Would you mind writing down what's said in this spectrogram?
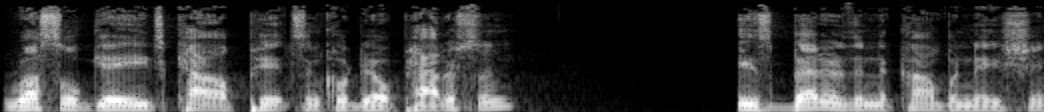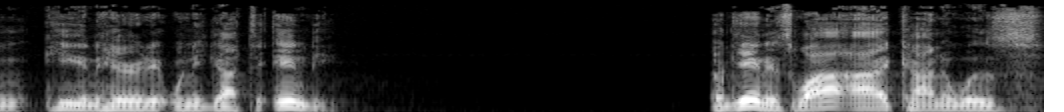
Russell Gage, Kyle Pitts, and Cordarrelle Patterson is better than the combination he inherited when he got to Indy. Again, it's why I kind of was.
